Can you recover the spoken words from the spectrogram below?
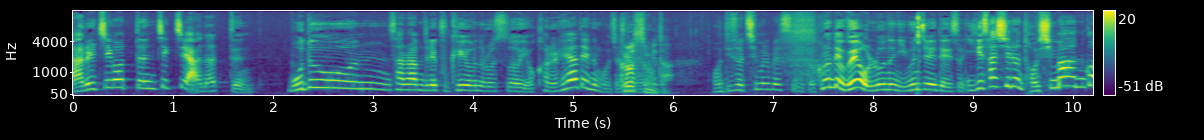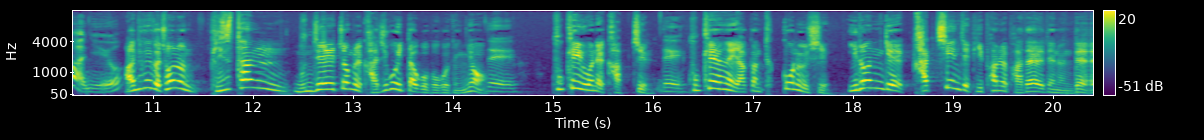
나를 찍었든 찍지 않았든 모든 사람들의 국회의원으로서 역할을 해야 되는 거잖아요. 그렇습니다. 어디서 침을 뱉습니까? 그런데 왜 언론은 이 문제에 대해서 이게 사실은 더 심한 거 아니에요? 아니 그러니까 저는 비슷한 문제점을 가지고 있다고 보거든요. 네. 국회의원의 갑질, 네. 국회의원의 약간 특권 의식 이런 게 같이 이제 비판을 받아야 되는데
